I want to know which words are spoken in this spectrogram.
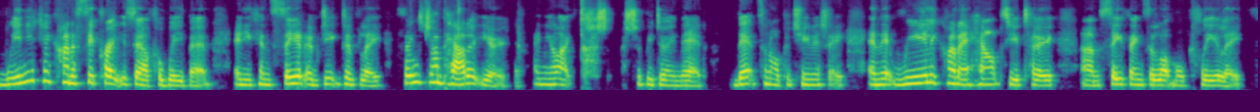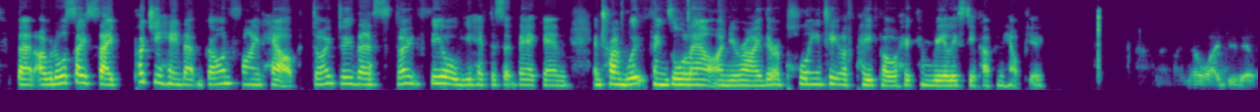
When you can kind of separate yourself a wee bit and you can see it objectively, things jump out at you and you're like, gosh, I should be doing that. That's an opportunity. And that really kind of helps you to um, see things a lot more clearly. But I would also say, put your hand up, go and find help. Don't do this. Don't feel you have to sit back and, and try and work things all out on your own. There are plenty of people who can really step up and help you know I do that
